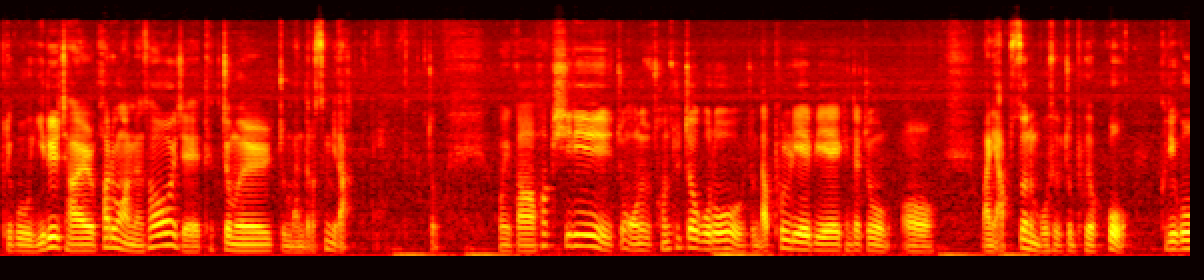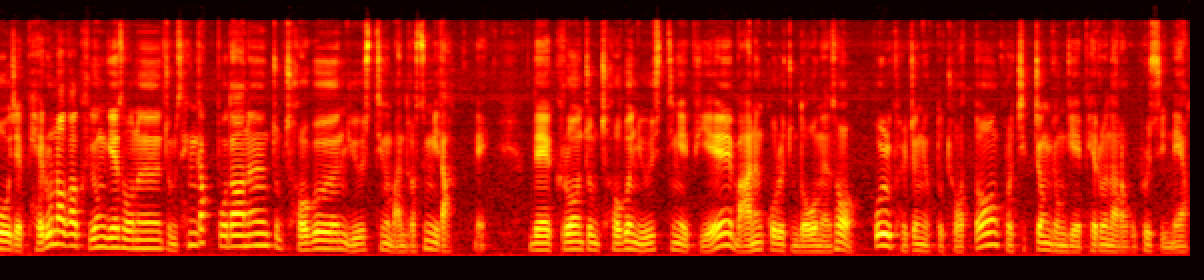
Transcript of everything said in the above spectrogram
그리고 이를 잘 활용하면서 이제 득점을 좀 만들었습니다. 그러니까 확실히 좀 어느 정도 전술적으로 좀 나폴리에 비해 굉장히 좀 어. 많이 앞서는 모습을 좀 보였고 그리고 이제 베로나가 그 경기에서는 좀 생각보다는 좀 적은 유스팅을 만들었습니다. 네. 네, 그런 좀 적은 유스팅에 비해 많은 골을 좀 넣으면서 골 결정력도 좋았던 그런 직전 경기의 베로나라고 볼 수 있네요.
